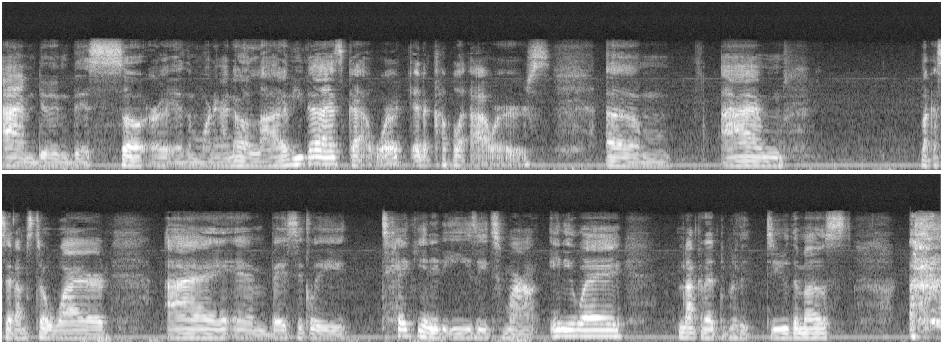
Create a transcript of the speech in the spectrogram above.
I'm doing this so early in the morning. I know a lot of you guys got work in a couple of hours. Um, I'm, like I said, I'm still wired. I am basically taking it easy tomorrow anyway. I'm not going to really do the most.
